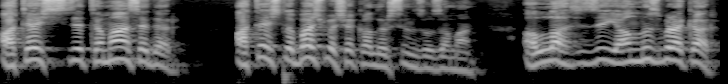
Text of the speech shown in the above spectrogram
Ateş size temas eder. Ateşle baş başa kalırsınız o zaman. Allah sizi yalnız bırakar.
